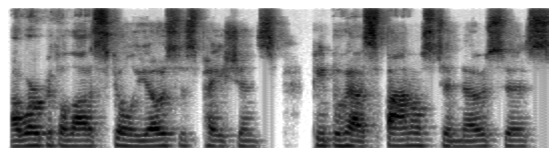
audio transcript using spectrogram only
I work with a lot of scoliosis patients, people who have spinal stenosis,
